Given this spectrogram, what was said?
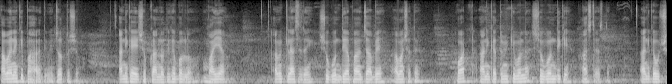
আমায় নাকি পাহারা দেবে, যত সব। আনিকা এইসব কাণ্ড দেখে বলল, ভাইয়া, আমি ক্লাসে যাই। সুগন্ধিয়া পা যাবে আমার সাথে? হোয়াট? আনিকা, তুমি কি বললে? সুগন্ধিকে হাসতে হাসতে আনিকা উৎস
